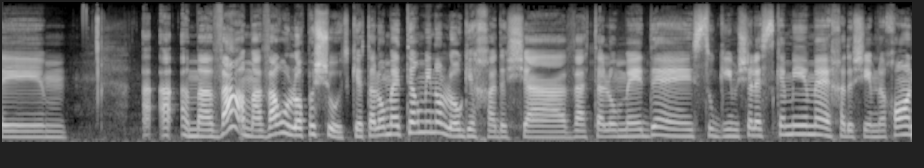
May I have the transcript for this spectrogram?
ה- המעבר, המעבר הוא לא פשוט, כי אתה לומד טרמינולוגיה חדשה, ואתה לומד אה, סוגים של הסכמים אה, חדשים, נכון?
